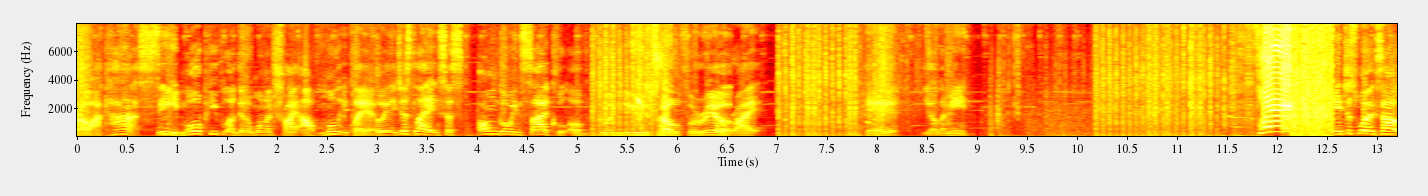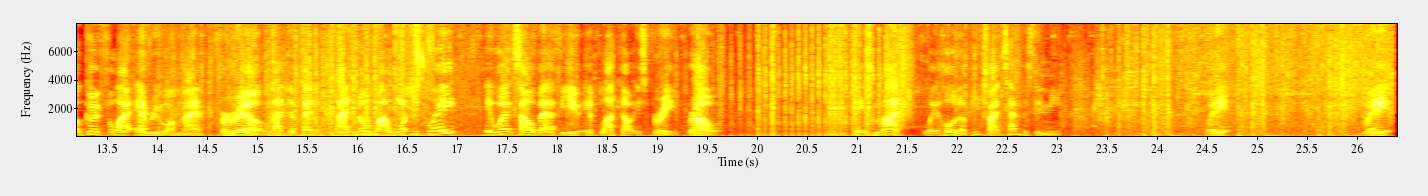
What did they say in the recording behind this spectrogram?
bro, I can't see. More people are going to want to try out multiplayer. So it just like, it's an ongoing cycle of good news, bro, for real. Right here. Yo, let me... It just works out good for like everyone, man. For real. Like, depend, like no matter what you play, it works out better for you if Blackout is free. Bro. It's mad. Wait, hold up. He tried tempesting me. Wait. Wait.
